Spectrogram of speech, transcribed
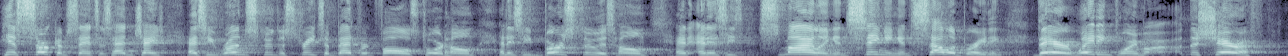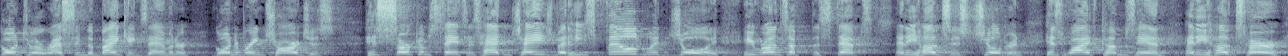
His circumstances hadn't changed. As he runs through the streets of Bedford Falls toward home, and as he bursts through his home, and, and as he's smiling and singing and celebrating, there waiting for him, uh, the sheriff going to arrest him, the bank examiner going to bring charges. His circumstances hadn't changed, but he's filled with joy. He runs up the steps and he hugs his children. His wife comes in and he hugs her.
